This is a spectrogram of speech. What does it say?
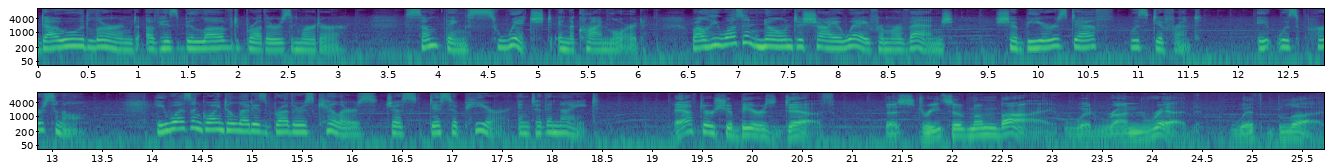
Dawood learned of his beloved brother's murder. Something switched in the crime lord. While he wasn't known to shy away from revenge, Shabir's death was different. It was personal. He wasn't going to let his brother's killers just disappear into the night. After Shabir's death, the streets of Mumbai would run red with blood.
